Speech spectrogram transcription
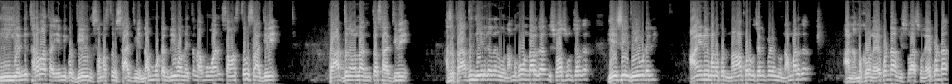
ఇవన్నీ తర్వాత ఇవన్నీ కూడా దేవునికి సమస్తం సాధ్యమే. నమ్ముట నీవన్నైతే నమ్మువానికి సమస్తం సాధ్యమే. ప్రార్థన వల్ల అంత సాధ్యమే. అసలు ప్రార్థన చేయాలి కదా నువ్వు నమ్మకం ఉండాలిగా విశ్వాసం ఉంచాలిగా? ఏసే దేవుడని ఆయనే మనకు నా కొరకు చనిపోయాడు నువ్వు నమ్మాలిగా? ఆ నమ్మకం లేకుండా విశ్వాసం లేకుండా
